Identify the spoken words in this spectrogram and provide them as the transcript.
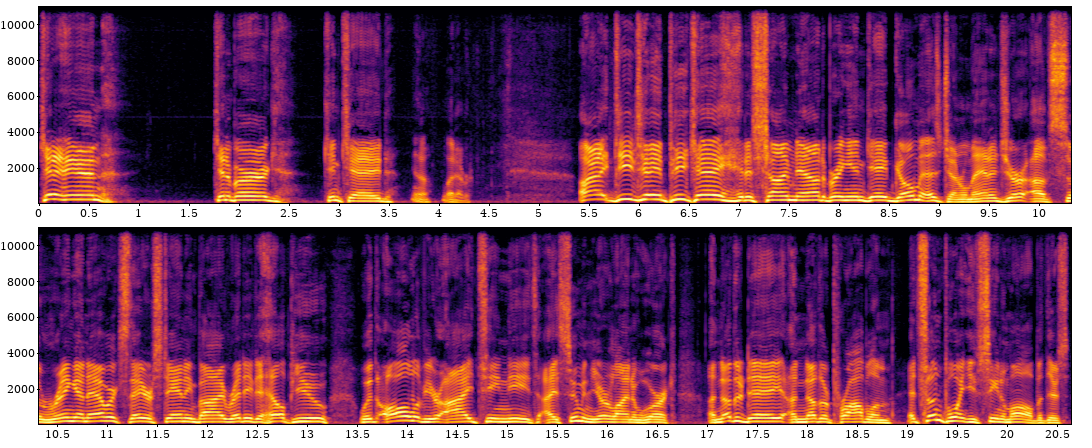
Kinahan, Kinneberg, Kincaid, you know, whatever. All right, DJ and PK, it is time now to bring in Gabe Gomez, general manager of Syringa Networks. They are standing by, ready to help you with all of your IT needs. I assume in your line of work, another day, another problem. At some point, you've seen them all, but there's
